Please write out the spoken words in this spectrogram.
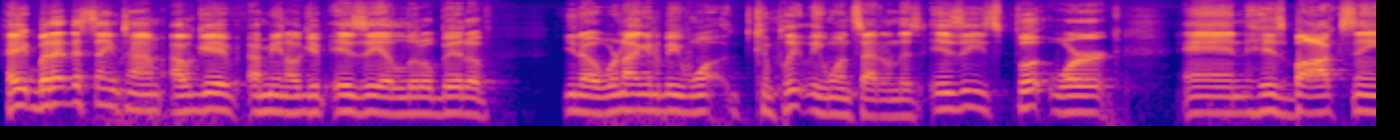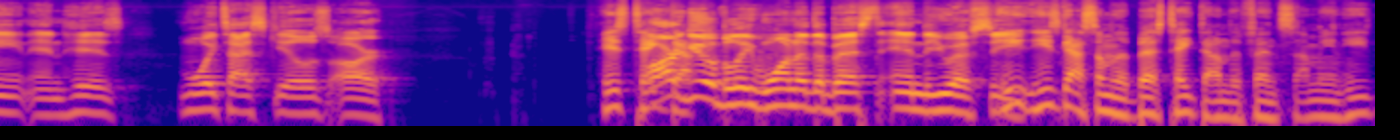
Hey, but at the same time, I'll give I mean I'll give Izzy a little bit of you know we're not going to be one, completely one sided on this. Izzy's footwork and his boxing and his Muay Thai skills are His takedown. arguably one of the best in the UFC. He, he's got some of the best takedown defense. I mean, he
